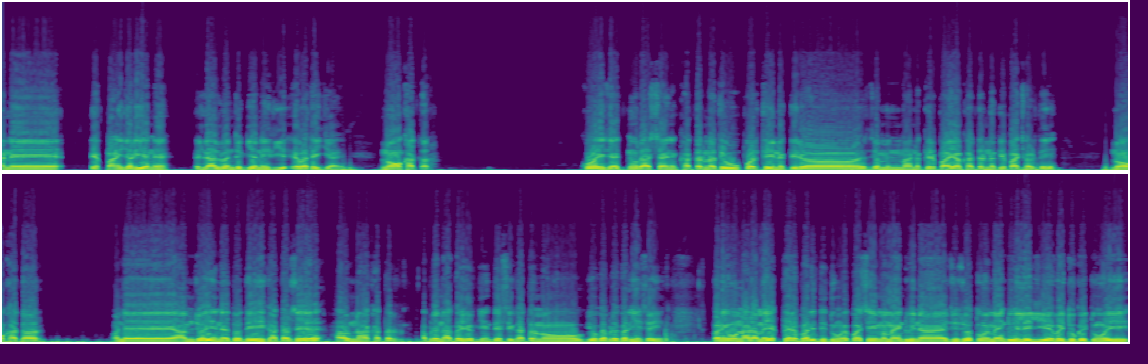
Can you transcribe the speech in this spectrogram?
આને એક પાણી ચઢીએ ને, એટલે હાલવાની જગ્યા નહીં રહીએ એવા થઈ ગયા નો ખાતર. કોઈ જાતનું રાસાયણિક ખાતર નથી, ઉપરથી નકીર જમીનમાં નકીર, પાયા ખાતર નક્કી પાછળથી નો ખાતર. અને આમ જોઈએ ને તો દેહી ખાતર છે, હાવ ના ખાતર આપણે ના કહી શકીએ, દેશી ખાતરનો ઉપયોગ આપણે કરીએ છીએ. પણ એ ઉનાળામાં એક ફેરે ભરી દીધું હોય, પછી એમાં માંડવીના જે જોતું હોય માંડવી લઈ લઈએ, વૈધું ઘટ્યું હોય એ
